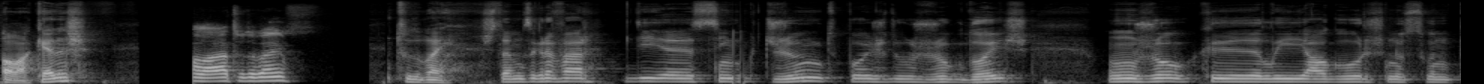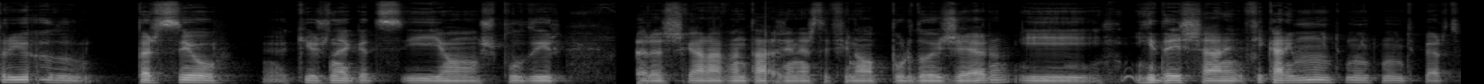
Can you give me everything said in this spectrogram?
Olá, Quedas. Olá, tudo bem? Tudo bem? Estamos a gravar dia 5 de junho, depois do jogo 2. Um jogo que ali, alguns no segundo período, pareceu eh, que os Nuggets iam explodir para chegar à vantagem nesta final por 2-0 e, e deixarem, ficarem muito, muito, muito perto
